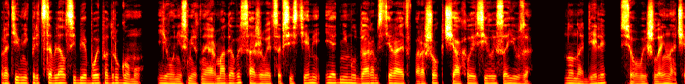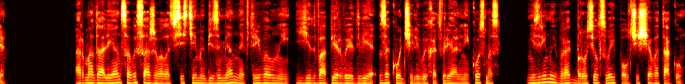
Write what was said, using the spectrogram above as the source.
Противник представлял себе бой по-другому. Его несметная армада высаживается в системе и одним ударом стирает в порошок чахлые силы Союза. Но на деле все вышло иначе. Армада Альянса высаживалась в системе безымянной в три волны, и едва первые две закончили выход в реальный космос, незримый враг бросил свои полчища в атаку.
